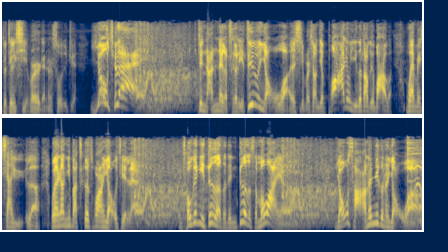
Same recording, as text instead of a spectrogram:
就听媳妇儿在那说一句“摇起来”，这男的搁车里这顿摇啊，这媳妇儿上去啪就一个大嘴巴子。外面下雨了，我想让你把车窗摇起来。你瞅给你嘚瑟的，你嘚瑟什么玩意儿啊？摇啥呢？你搁那摇啊？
